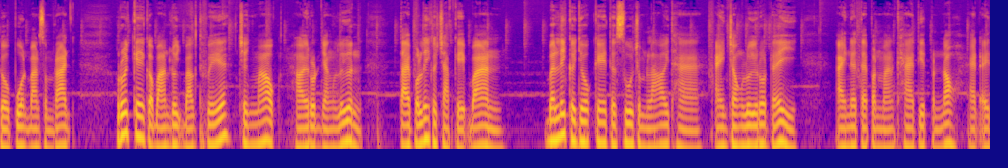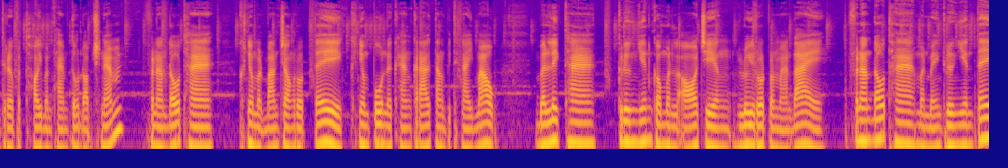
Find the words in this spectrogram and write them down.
ចូលពួនបានសម្រេចរួចគេក៏បានលួចបើកទ្វារចេញមកហើយរត់យ៉ាងលឿនតែប៉ូលីសក៏ចាប់គេបានបែលីក៏យកគេទៅសួរចម្លើយថាឯងចង់លួចរត់អីឯងនៅតែប៉ុន្មានខែទៀតប៉ុណ្ណោះហេតុអីត្រូវបន្ថយបន្ថែមទោស10ឆ្នាំ Fernando ថាខ្ញុំមិនបានចង់រត់ទេខ្ញុំពូននៅខាងក្រៅតាំងពីថ្ងៃមកបែលីកថាគ្រឿងញៀនក៏មិនល្អជាងលួចរត់ប៉ុន្មានដែរ Fernando ថាមិនមែនគ្រឿងញៀនទេ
